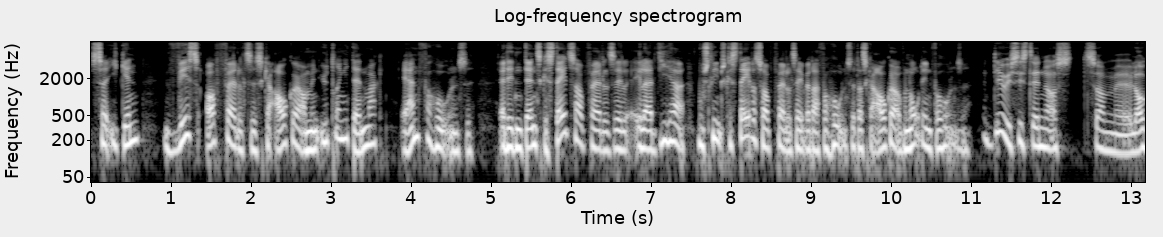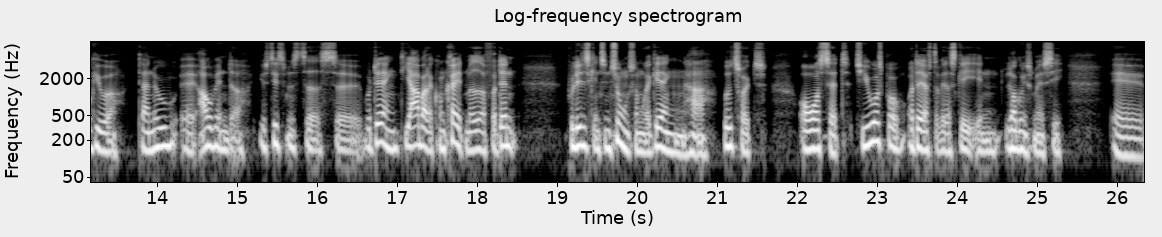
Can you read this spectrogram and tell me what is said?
Så igen, hvis opfattelse skal afgøre, om en ytring i Danmark er en forhåndelse, er det den danske statsopfattelse, eller er det de her muslimske staters opfattelse af, hvad der er forhåndelse, der skal afgøre, hvornår det er en forhåndelse? Det er jo i sidste ende også som øh, lovgiver, der nu øh, afventer Justitsministeriets øh, vurdering. De arbejder konkret med at få den politiske intention, som regeringen har udtrykt, oversat til juresprog, og derefter vil der ske en lovgivningsmæssig øh,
